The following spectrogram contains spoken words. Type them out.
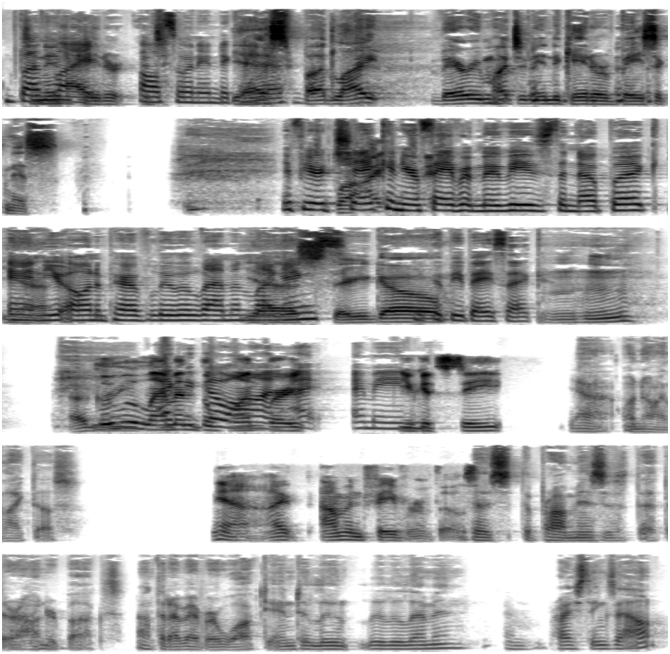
Bud an Light, indicator. It's- also an indicator. Yes, Bud Light, very much an indicator of basicness. If you're a Well, chick I- and your favorite movie is The Notebook and you own a pair of Lululemon yes, leggings, there you go. you go. could be basic. mm-hmm. I Lululemon, the one on. where I, I mean, you could see. Yeah. Oh no, I like those. Yeah, I I'm in favor of those. Those. The problem is, is that they're a hundred bucks. Not that I've ever walked into Lululemon and priced things out,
